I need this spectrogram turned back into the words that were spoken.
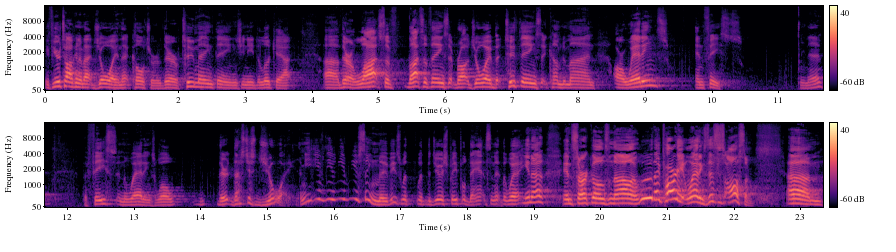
if you're talking about joy in that culture, there are two main things you need to look at. Uh, there are lots of, lots of things that brought joy, but two things that come to mind are weddings and feasts. You know? The feasts and the weddings, well, that's just joy. I mean, you've, you've, you've, seen movies with, with the Jewish people dancing at the wedding, you know, in circles and all, and woo, they party at weddings. This is awesome. Um,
